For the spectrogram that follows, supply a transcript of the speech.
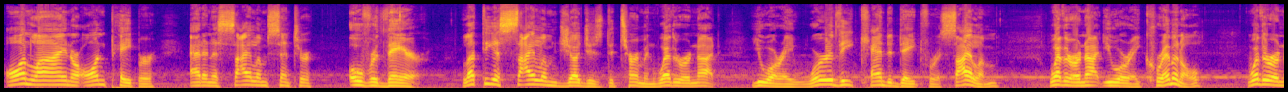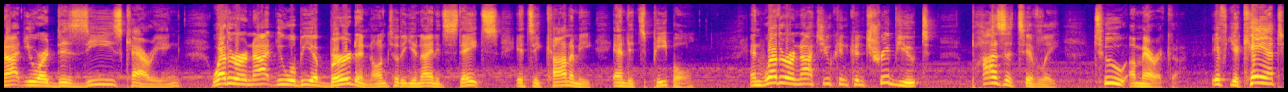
online or on paper at an asylum center over there. Let the asylum judges determine whether or not you are a worthy candidate for asylum, whether or not you are a criminal, whether or not you are disease carrying, whether or not you will be a burden onto the United States, its economy, and its people, and whether or not you can contribute positively to America. If you can't,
